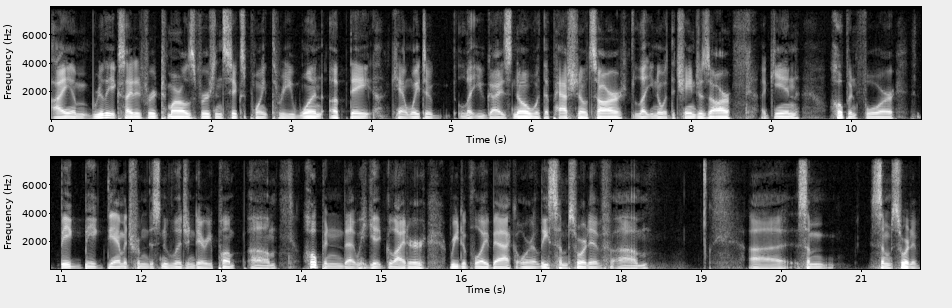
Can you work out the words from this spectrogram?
I am really excited for tomorrow's version 6.31 update. Can't wait to let you guys know what the patch notes are, let you know what the changes are. Again, hoping for big, big damage from this new legendary pump. Um, hoping that we get glider redeploy back, or at least some sort of um, uh, some some sort of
